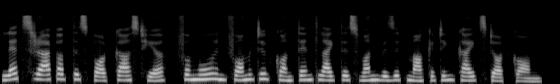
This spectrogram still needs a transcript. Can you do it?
Let's wrap up this podcast here. For more informative content like this one, visit marketingkites.com.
